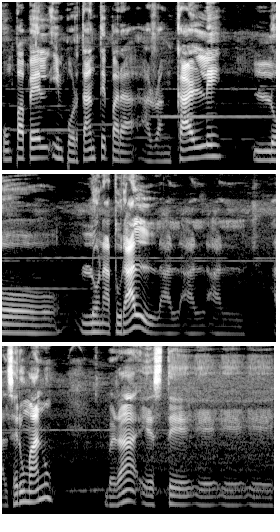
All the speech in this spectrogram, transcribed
un papel importante para arrancarle lo, lo natural al, al, al, ser humano, ¿verdad? Este, eh, eh, eh,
